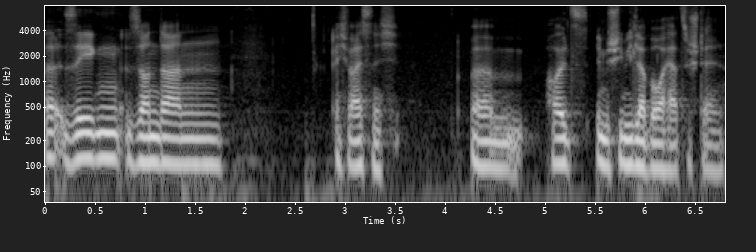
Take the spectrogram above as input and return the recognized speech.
äh, sägen, sondern, ich weiß nicht, ähm, Holz im Chemielabor herzustellen.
